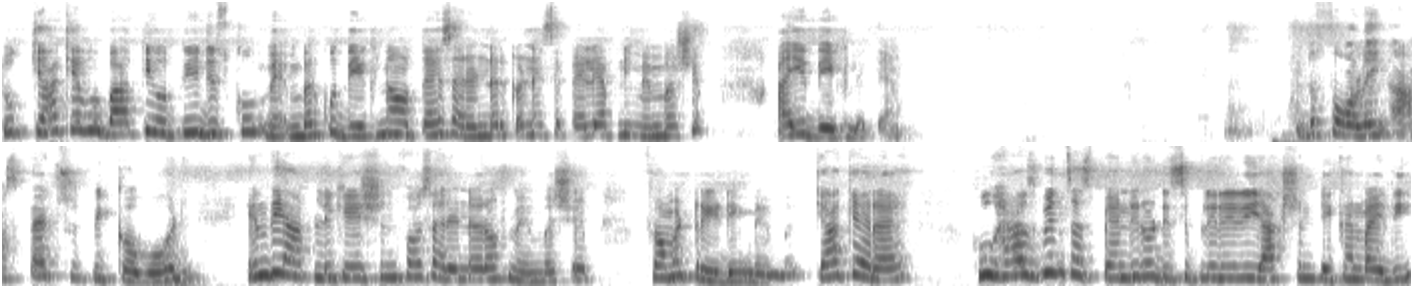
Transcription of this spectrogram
तो क्या क्या वो बातें होती हैं जिसको मेंबर को देखना होता है सरेंडर करने से पहले अपनी मेंबरशिप आइए देख लेते हैं। The following aspect should be covered in the application for surrender of membership from a trading member क्या कह रहा है? हु हैज़ बीन सस्पेंडेड और disciplinary action taken by the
